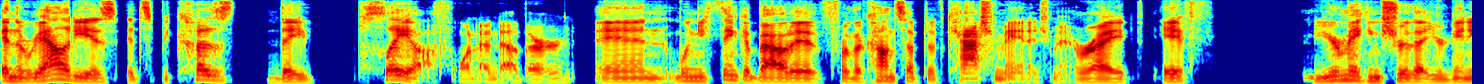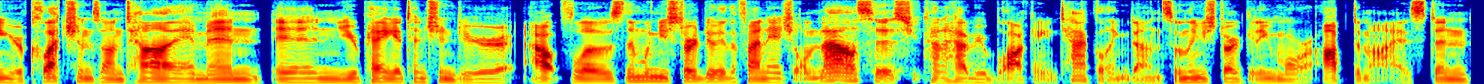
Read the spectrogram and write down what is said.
And the reality is it's because they play off one another. And when you think about it from the concept of cash management, right? If you're making sure that you're getting your collections on time and and you're paying attention to your outflows then when you start doing the financial analysis you kind of have your blocking and tackling done. So then you start getting more optimized and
